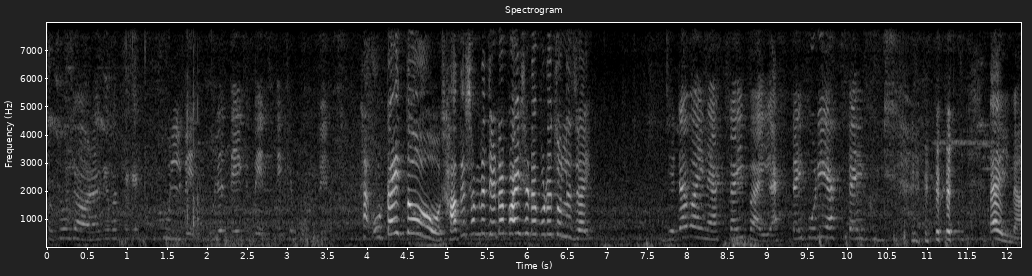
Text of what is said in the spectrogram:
কোথাও যাওয়ার আগে এবার থেকে একটু খুলবে খুলে দেখবেন দেখে পড়বেন। হ্যাঁ ওটাই তো হাতের সামনে যেটা পাই সেটা পরে চলে যাই। যেটা পাই না একটাই পাই একটাই পড়ি একটাই খুলি এই না।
